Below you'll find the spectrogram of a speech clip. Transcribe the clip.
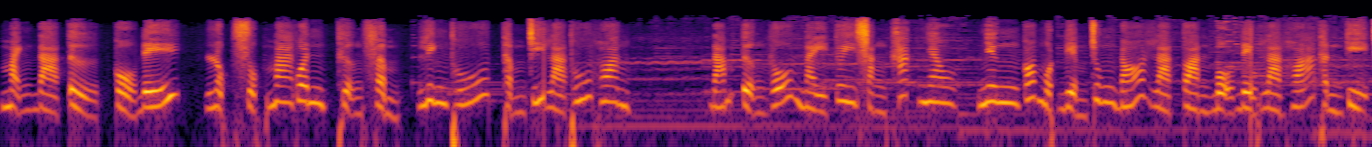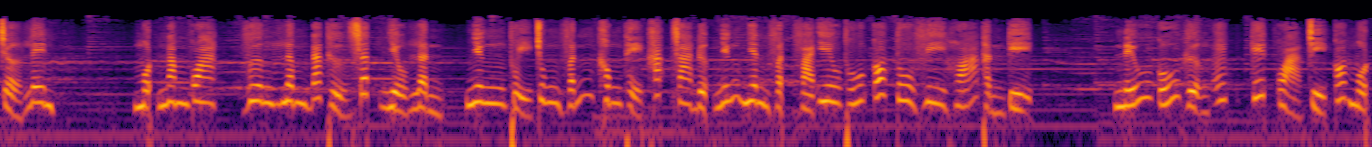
Mạnh đà tử, cổ đế, lục sục ma quân, thượng phẩm, linh thú, thậm chí là thú hoang. Đám tượng gỗ này tuy rằng khác nhau, nhưng có một điểm chung đó là toàn bộ đều là hóa thần kỳ trở lên. Một năm qua, Vương Lâm đã thử rất nhiều lần, nhưng Thủy Trung vẫn không thể khắc ra được những nhân vật và yêu thú có tu vi hóa thần kỳ. Nếu cố gượng ép, kết quả chỉ có một,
